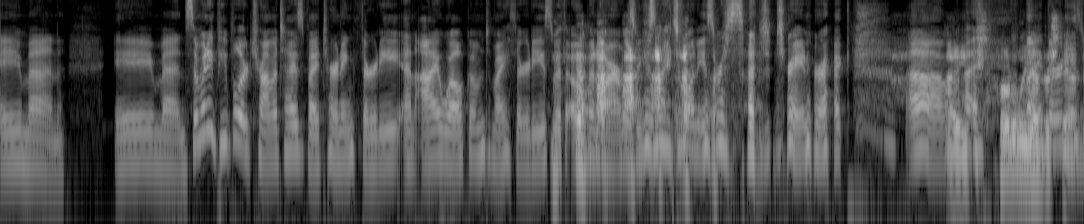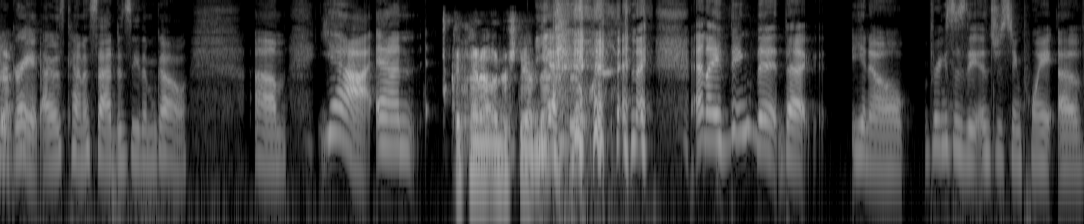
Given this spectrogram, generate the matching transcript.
Amen. Amen. So many people are traumatized by turning 30, and I welcomed my 30s with open arms because my 20s were such a train wreck. Um, I totally my understand. My 30s were great. I was kind of sad to see them go. Um, yeah, and I kind of understand that yeah. too. and I and I think that that you know brings us the interesting point of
